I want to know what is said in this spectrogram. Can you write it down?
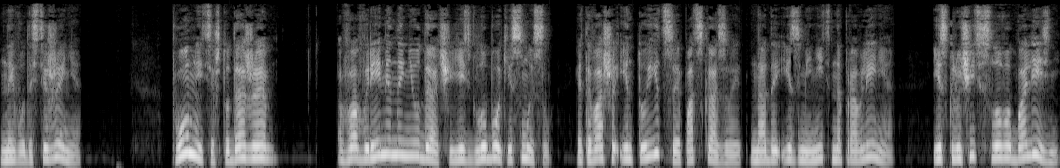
на его достижение. Помните, что даже во временной неудаче есть глубокий смысл. Это ваша интуиция подсказывает, надо изменить направление, исключить слово «болезнь»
